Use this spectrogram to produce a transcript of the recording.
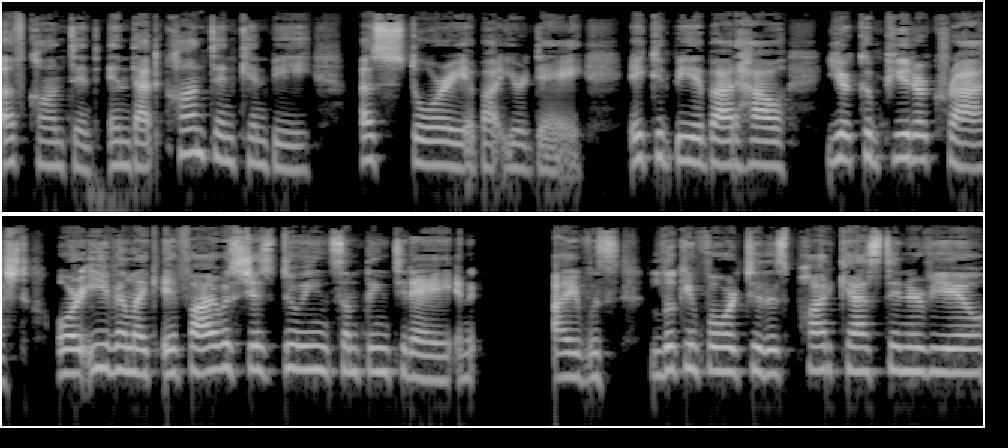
of content and that content can be a story about your day. It could be about how your computer crashed or even like if I was just doing something today and I was looking forward to this podcast interview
